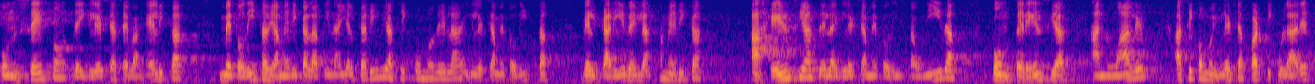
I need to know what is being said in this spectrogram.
Consejo de Iglesias Evangélicas Metodistas de América Latina y el Caribe, así como de la Iglesia Metodista del Caribe y las Américas, agencias de la Iglesia Metodista Unida, conferencias anuales, así como iglesias particulares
